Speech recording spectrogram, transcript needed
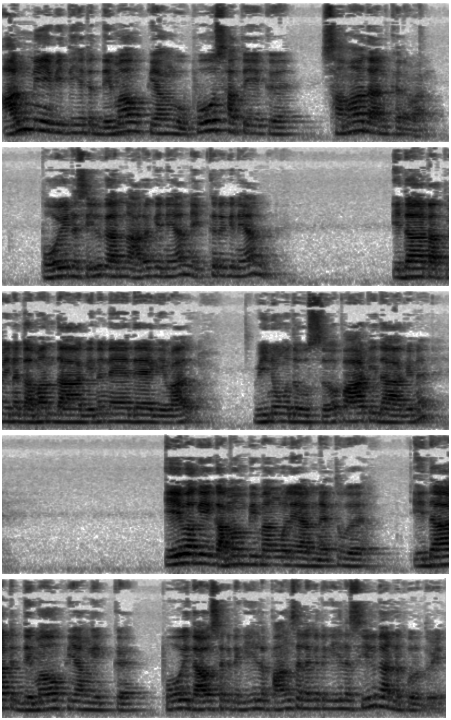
අන්නේ විදිහට දෙමව්පියන් උපෝසතයක සමාධන් කරවන්න. පෝයට සිල් ගන්න අරගෙනයන් එක්කරගෙන යන්න. එදාටත් වෙන ගමන්දාගෙන නෑදෑගෙවල් විනෝද උත්සව පාටිදාගෙන ඒ වගේ ගමන් බිමංවලයන් නැතුව එදාට දෙමවපියන් එක්ක පෝයි දවසකට ගිහිල පන්සලකට ගිහිල සිල් ගන්න පුරුදුවේ.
